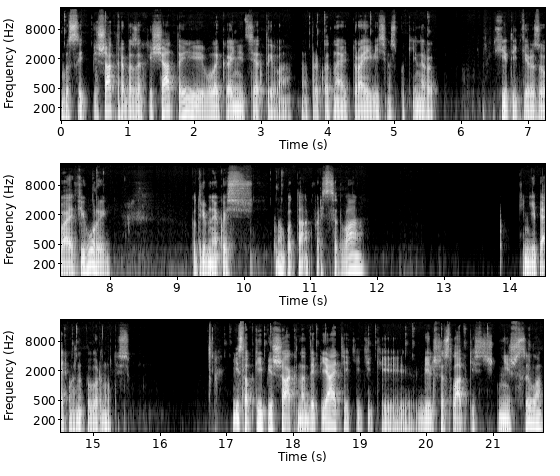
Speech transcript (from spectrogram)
Висить пішак, треба захищати, і велика ініціатива. Наприклад, навіть Тура і 8 спокійний хід, який розвиває фігури. Потрібно якось. Ну, бо так, ферзь С2. Кінь Е5 можна повернутися. І слабкий пішак на d5, який тільки більше слабкість, ніж сила.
